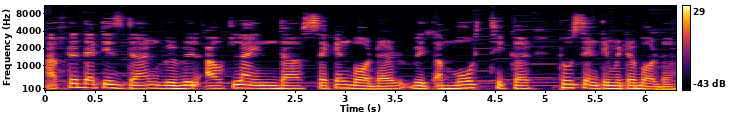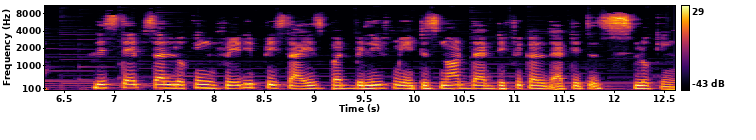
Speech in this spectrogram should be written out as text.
After that is done, we will outline the second border with a more thicker 2 cm border. These steps are looking very precise but believe me it is not that difficult that it is looking.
